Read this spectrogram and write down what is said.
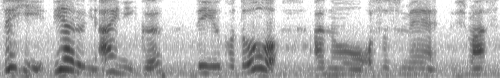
ぜひリアルに会いに行くっていうことをあのおすすめします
